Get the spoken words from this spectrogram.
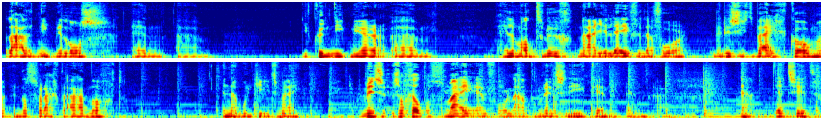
laat het niet meer los. En je kunt niet meer um, helemaal terug naar je leven daarvoor. Er is iets bijgekomen en dat vraagt aandacht. En daar moet je iets mee. Tenminste, zo geldt dat voor mij en voor een aantal mensen die ik ken. En uh, ja, that's it.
